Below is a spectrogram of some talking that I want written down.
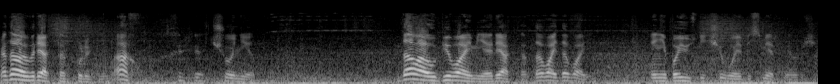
А давай в реактор прыгнем. Ах, Чё нет? Давай, убивай меня, реактор. Давай, давай. Я не боюсь ничего, я бессмертный вообще.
